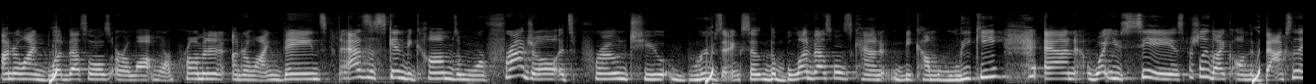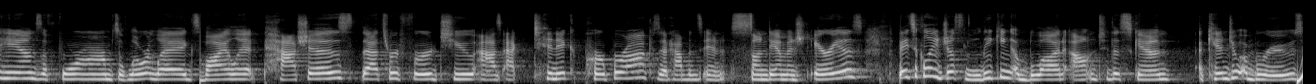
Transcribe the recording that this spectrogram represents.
underlying blood vessels are a lot more prominent, underlying veins. As the skin becomes more fragile, it's prone to bruising. So the blood vessels can become leaky. And what you see, especially like on the backs of the hands, the forearms, the lower legs, violet patches, that's referred to as actinic purpura because it happens in sun damaged areas. Basically just leaking of blood out into the skin akin to a bruise.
